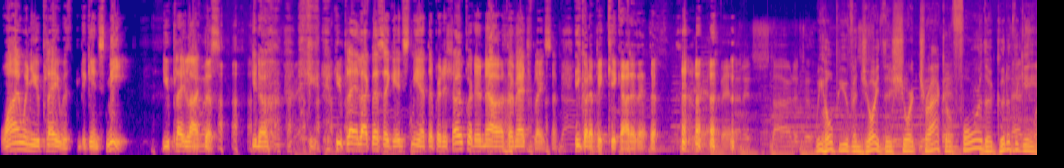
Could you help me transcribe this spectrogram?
why when you play with against me, you play like this? You know, you, you play like this against me at the British Open and now at the match play. So he got a big kick out of that. Yeah, I bet. Then it started to We hope you've enjoyed this short track of For the Good of the Game.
